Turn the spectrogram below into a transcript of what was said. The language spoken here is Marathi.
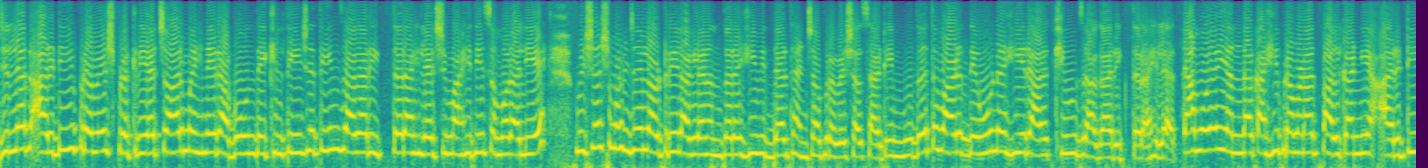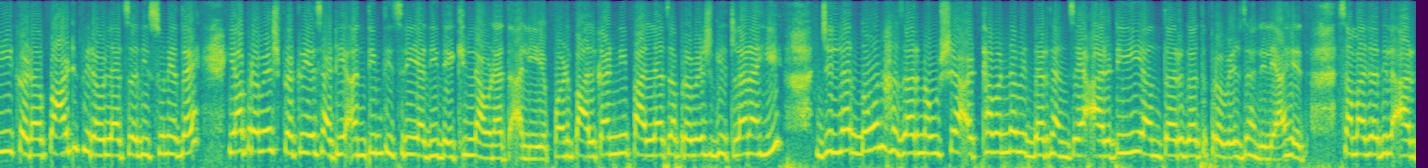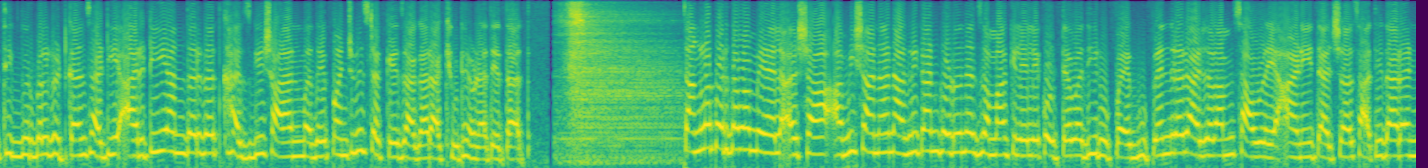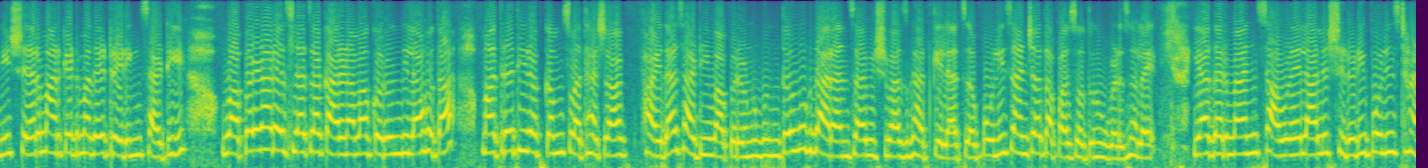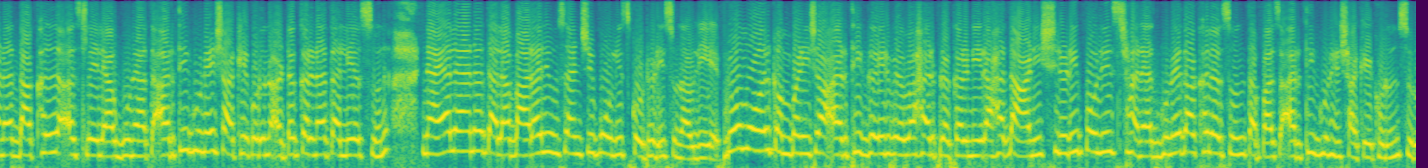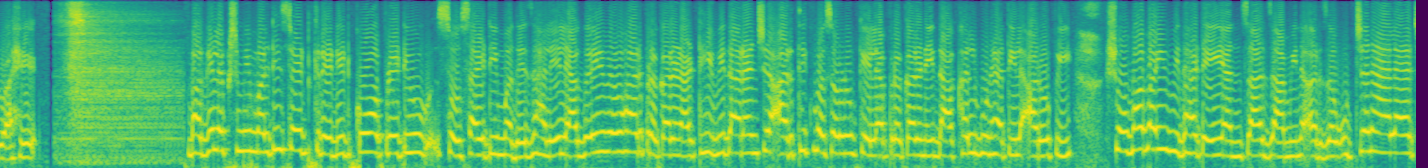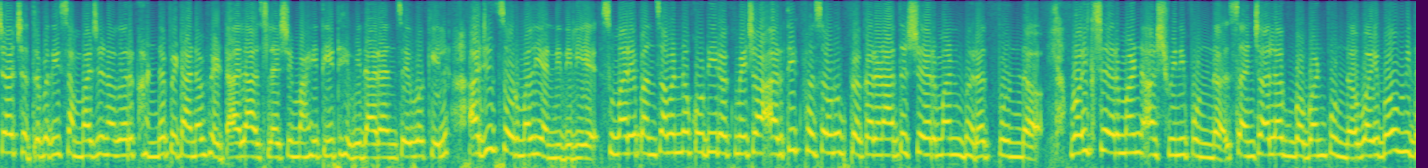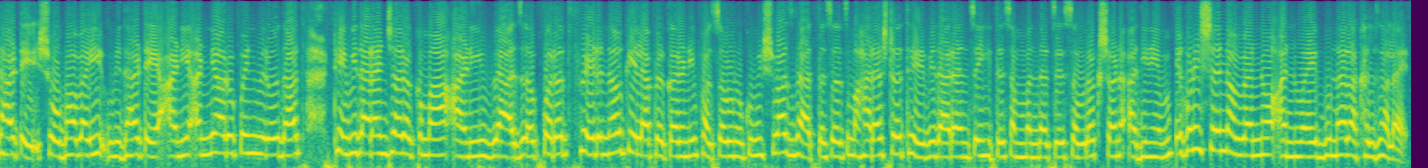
जिल्ह्यात आरटीई प्रवेश प्रक्रिया चार महिने राबवून देखील तीनशे तीन जागा रिक्त राहिल्याची माहिती समोर आली आहे. विशेष म्हणजे लॉटरी लागल्यानंतरही विद्यार्थ्यांच्या प्रवेशासाठी मुदत वाढ देऊनही राखीव जागा रिक्त राहिल्या त्यामुळे यंदा काही प्रमाणात पालकांनी आरटीई कडे पाठ फिरवल्याचं दिसून येत आहे. या प्रवेश प्रक्रियेसाठी अंतिम तिसरी यादी देखील लावण्यात आली आहे. पण पालकांनी पाल्याचा प्रवेश घेतला नाही. जिल्ह्यात दोन हजार नऊशे अठ्ठावन्न विद्यार्थ्यांचे आरटीई अंतर्गत प्रवेश झालेले आहेत. समाजातील आर्थिक दुर्बल घटकांसाठी आरटीई अंतर्गत खासगी शाळांमध्ये पंचवीस टक्के जागा राखीव ठेवण्यात येतात. चांगला परतावा मिळेल अशा आमिषानं नागरिकांकडून जमा केलेले कोट्यवधी रुपये भूपेंद्र राजाराम सावळे आणि त्याच्या साथीदारांनी शेअर मार्केटमध्ये ट्रेडिंगसाठी वापरणार असल्याचा कारनामा करून दिला होता. मात्र ती रक्कम स्वतःच्या फायद्यासाठी वापरून गुंतवणूकदारांचा विश्वासघात केल्याचं पोलिसांच्या तपासातून उघड झालंय. या दरम्यान सावळे लाल शिर्डी पोलीस ठाण्यात दाखल असलेल्या गुन्ह्यात आर्थिक गुन्हे शाखेकडून अटक करण्यात आली असून न्यायालयानं त्याला बारा दिवसांची पोलीस कोठडी सुनावली आहे ब्रोमोअर कंपनीच्या आर्थिक गैरव्यवहार प्रकरणी राहता आणि शिर्डी पोलीस ठाण्यात गुन्हे दाखल असून तपास आर्थिक गुन्हे शाखेकडून सुरू आहे. भाग्यलक्ष्मी मल्टीस्टेट क्रेडिट कोऑपरेटिव्ह सोसायटीमध्ये झालेल्या गैरव्यवहार प्रकरणात ठेवीदारांची आर्थिक फसवणूक केल्याप्रकरणी दाखल गुन्ह्यातील आरोपी शोभाबाई विधाटे यांचा जामीन अर्ज उच्च न्यायालयाच्या छत्रपती संभाजीनगर खंडपीठानं फेटाळला असल्याची माहिती ठेवीदारांचे वकील अजित चोरमल यांनी दिली आहे. सुमारे पंचावन्न कोटी रकमेच्या आर्थिक फसवणूक प्रकरणात chairman Bharat Pund vice chairman Ashwini Pund संचालक बबन पुंड वैभव विधाटे शोभाबाई विधाटे आणि अन्य आरोपींविरोधात ठेवीदारांच्या रकमा आणि व्याज परतफेड न केल्याप्रकरणी फसवणूक विश्वासघात तसंच महाराष्ट्र ठेवीदारांचे हितसंबंधाचे संरक्षण अधिनियम एकोणीसशे नव्याण्णव अन्वये गुन्हा दाखल झालाय.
